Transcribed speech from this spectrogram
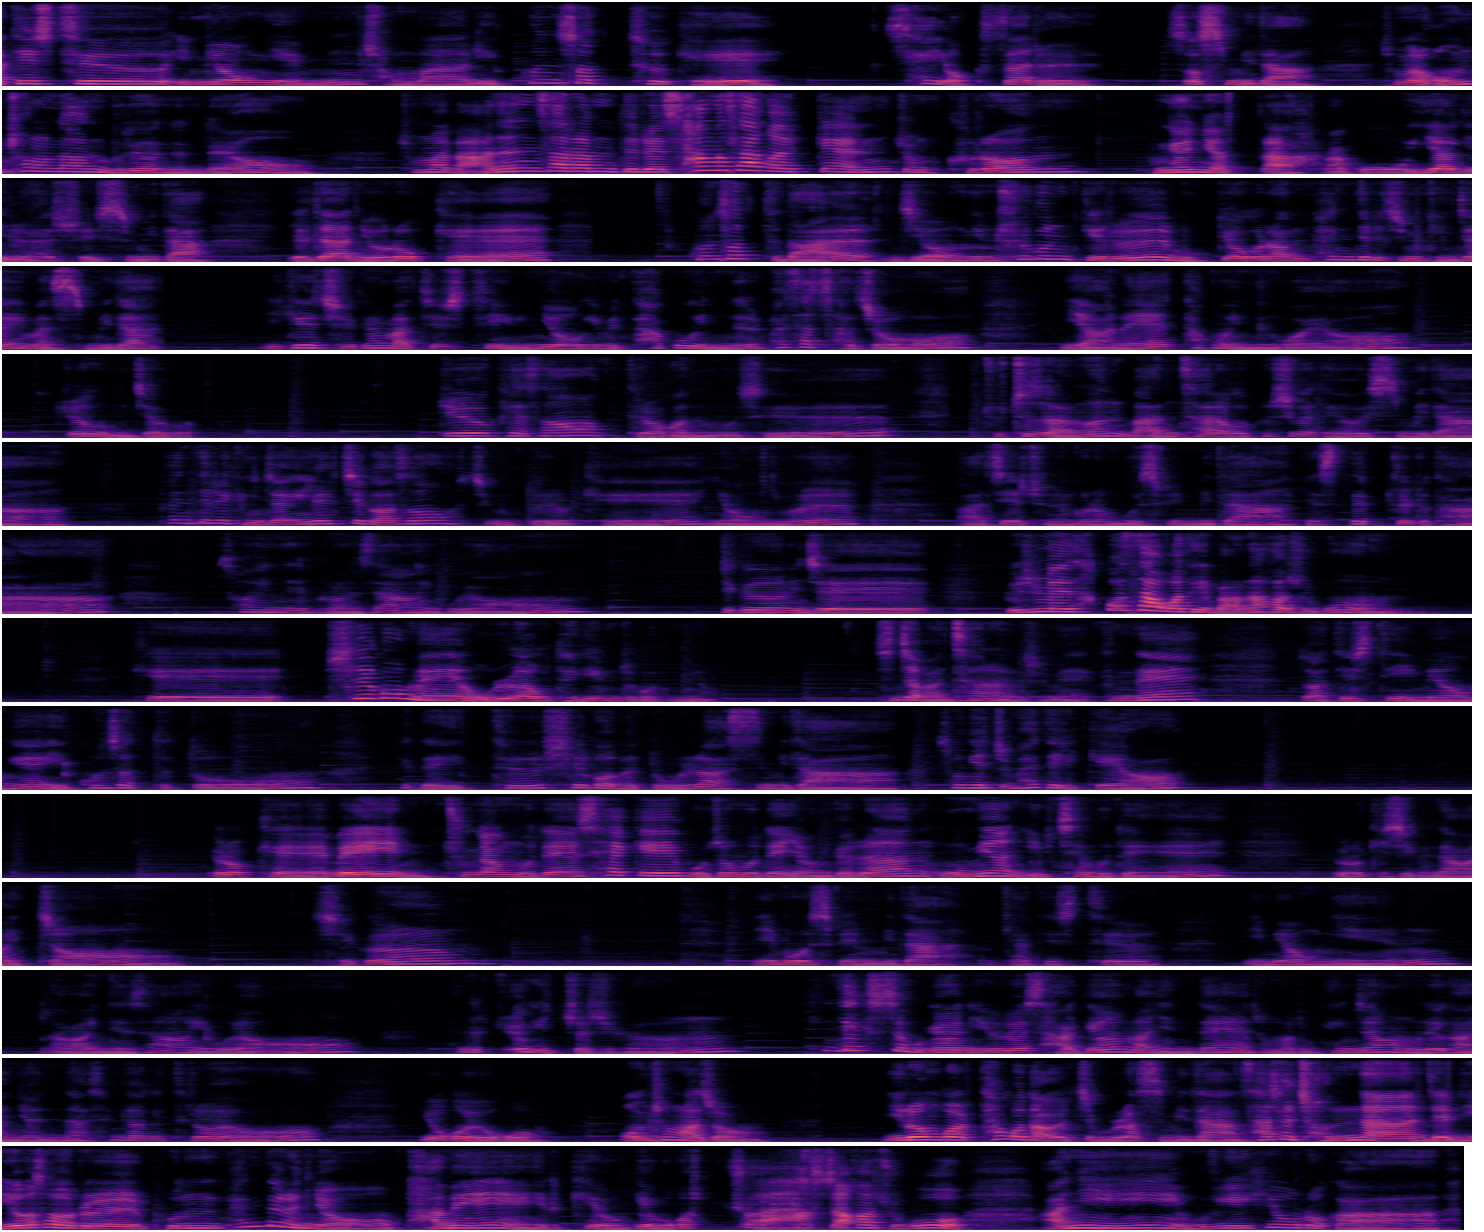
아티스트 임영웅님 정말 이 콘서트계의 새 역사를 썼습니다. 정말 엄청난 무대였는데요. 정말 많은 사람들의 상상을 깬 좀 그런 공연이었다라고 이야기를 할 수 있습니다. 일단 이렇게 콘서트 날 이제 영웅님 출근길을 목격을 한 팬들이 지금 굉장히 많습니다. 이게 지금 아티스트 임영웅님이 타고 있는 회사 차죠. 이 안에 타고 있는 거예요. 쭉 움직여 쭉 해서 들어가는 모습. 주차장은 만차라고 표시가 되어 있습니다. 팬들이 굉장히 일찍 와서 지금 또 이렇게 영웅님을 맞이해 주는 그런 모습입니다. 스태프들도 다 서 있는 그런 상황이고요. 지금 이제 요즘에 사건 사고가 되게 많아가지고 이렇게 실검에 올라오고 되게 힘들거든요. 진짜 많잖아요 요즘에. 근데 또 아티스트 이명의 이 콘서트 또 네이트 실검에 또 올라왔습니다. 소개 좀 해드릴게요. 이렇게 메인 중앙 무대 세 개의 보조 무대 연결한 오면 입체 무대 이렇게 지금 나와 있죠. 지금 이 모습입니다. 이렇게 아티스트 이명님 나와 있는 상황이고요. 팬들 쭉 있죠 지금. 킨텍스 공연 이후에 4개월 만인데 정말 좀 굉장한 무대가 아니었나 생각이 들어요. 요거 요거 엄청나죠. 이런 걸 타고 나올지 몰랐습니다. 사실 전날 이제 리허설을 본 팬들은요, 밤에 이렇게 여기에 뭐가 쫙 싸가지고, 아니, 우리의 히어로가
